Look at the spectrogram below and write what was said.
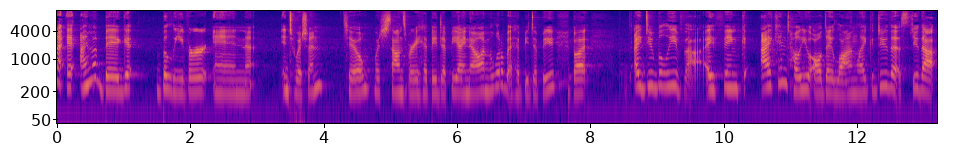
I, I'm a big believer in intuition too, which sounds very hippy dippy. I know I'm a little bit hippy dippy, but I do believe that. I think I can tell you all day long, like, do this, do that.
